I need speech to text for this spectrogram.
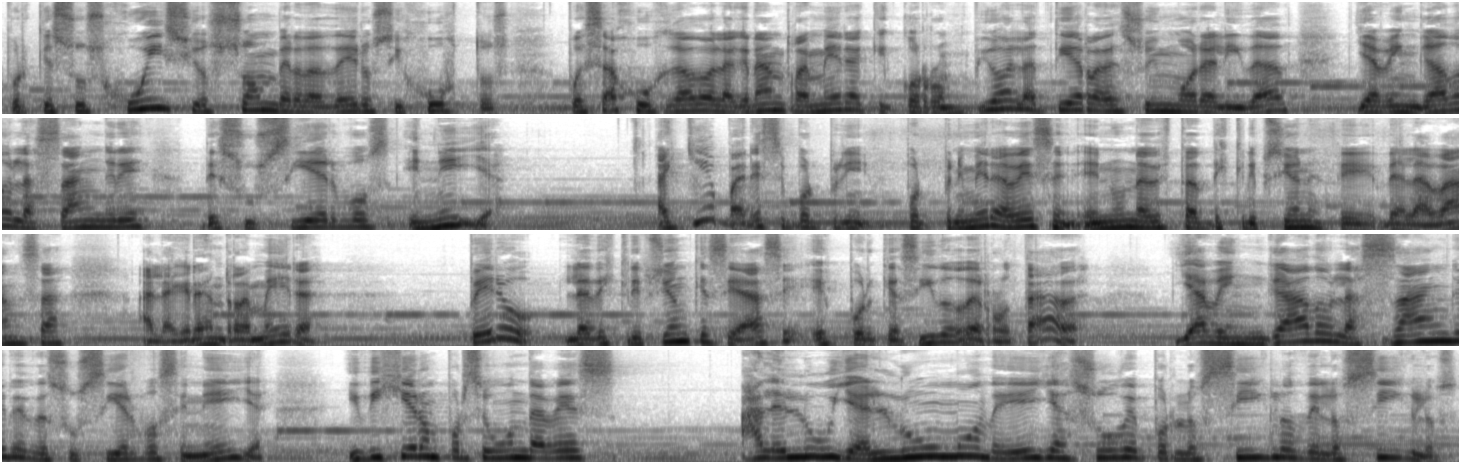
porque sus juicios son verdaderos y justos, pues ha juzgado a la gran ramera que corrompió a la tierra de su inmoralidad y ha vengado la sangre de sus siervos en ella. Aquí aparece por, primera vez en, una de estas descripciones de, de alabanza a la gran ramera, pero la descripción que se hace es porque ha sido derrotada y ha vengado la sangre de sus siervos en ella. Y dijeron por segunda vez, Aleluya, el humo de ella sube por los siglos de los siglos.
